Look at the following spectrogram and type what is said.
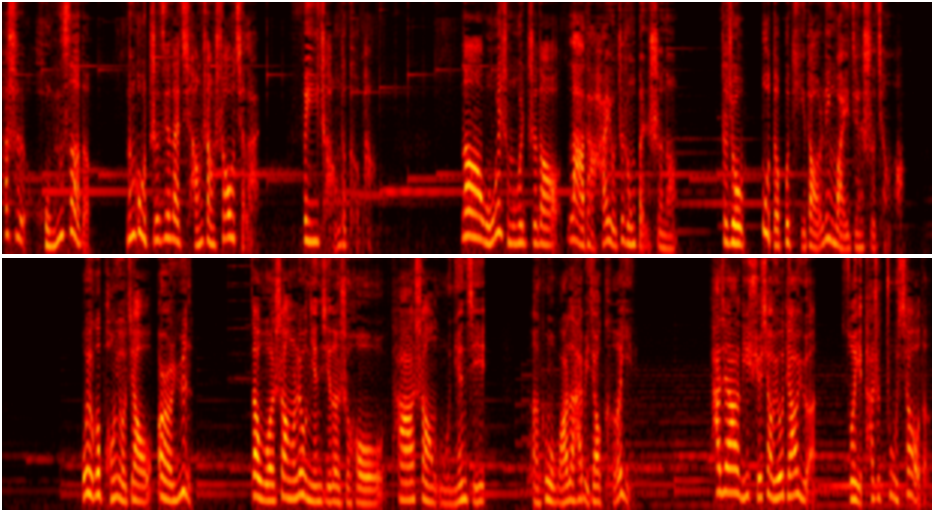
它是红色的，能够直接在墙上烧起来，非常的可怕。那我为什么会知道邋遢还有这种本事呢？这就不得不提到另外一件事情了。我有个朋友叫二运，在我上六年级的时候，他上五年级，呃，跟我玩的还比较可以。他家离学校有点远，所以他是住校的。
